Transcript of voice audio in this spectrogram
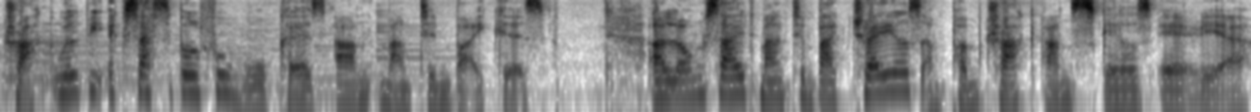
track will be accessible for walkers and mountain bikers, alongside mountain bike trails and pump track and skills area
